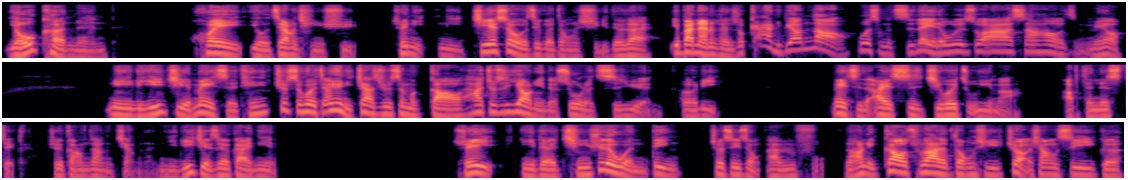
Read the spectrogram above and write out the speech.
有可能。会有这样情绪，所以你你接受这个东西，对不对？一般男人可能说：“嘎，你不要闹，或什么之类的，或者说啊，三号怎么没有。”你理解妹子的天性就是会这样，因为你价值就这么高，她就是要你的所有的资源合理。妹子的爱是机会主义嘛，optimistic，就是刚刚这样讲的。你理解这个概念，所以你的情绪的稳定就是一种安抚，然后你告诉他的东西就好像是一个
